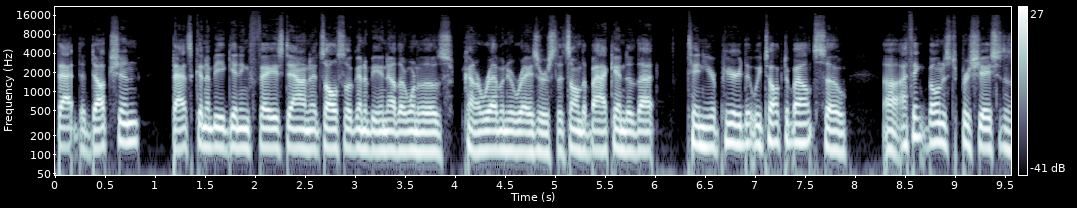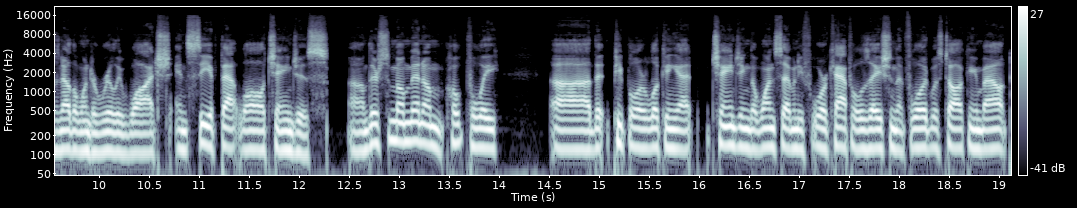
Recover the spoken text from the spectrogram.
that deduction, that's going to be getting phased down. It's also going to be another one of those kind of revenue raisers that's on the back end of that 10 year period that we talked about. So uh, I think bonus depreciation is another one to really watch and see if that law changes. Um, there's some momentum, hopefully, uh, that people are looking at changing the 174 capitalization that Floyd was talking about,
